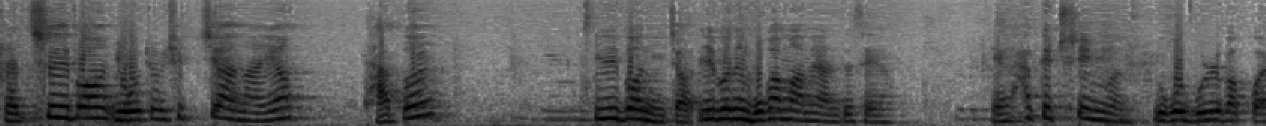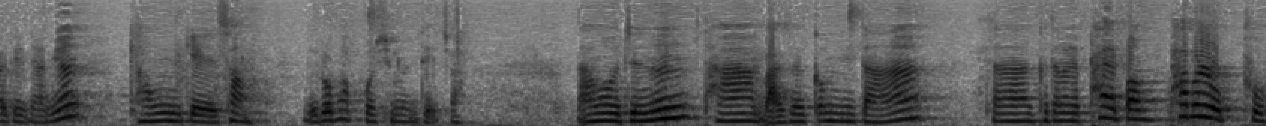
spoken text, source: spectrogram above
자 7번 이거 좀 쉽지 않아요. 답은 1번이죠. 1번은 뭐가 마음에 안 드세요? 예, 학교 출입문. 이걸 뭘로 바꿔야 되냐면 경계선 으로 바꾸시면 되죠. 나머지는 다 맞을 겁니다. 자, 그 다음에 8번 파블로프.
